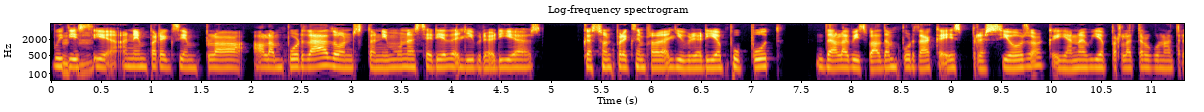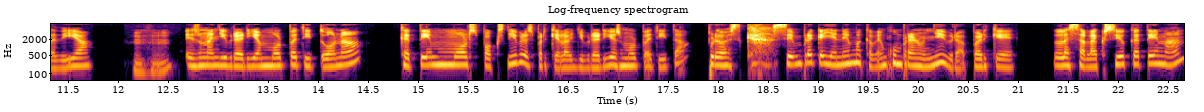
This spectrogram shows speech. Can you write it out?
Vull dir, Mhm. si anem, per exemple, a l'Empordà, doncs tenim una sèrie de llibreries que són, per exemple, la llibreria Puput de la Bisbal d'Empordà, que és preciosa, que ja n'havia parlat algun altre dia. Uh -huh. És una llibreria molt petitona que té molts pocs llibres perquè la llibreria és molt petita, però és que sempre que hi anem acabem comprant un llibre perquè la selecció que tenen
